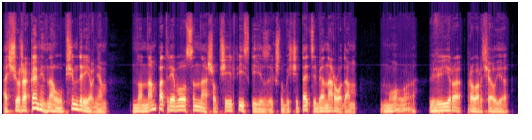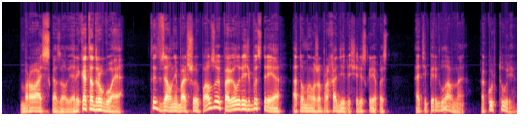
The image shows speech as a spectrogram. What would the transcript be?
а с чужаками на общем древнем. Но нам потребовался наш общий эльфийский язык, чтобы считать себя народом. — Мова, вира, — проворчал я. — Брось, — сказал Ярик, — это другое. Ты взял небольшую паузу и повел речь быстрее, а то мы уже проходили через крепость. А теперь главное — о культуре.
